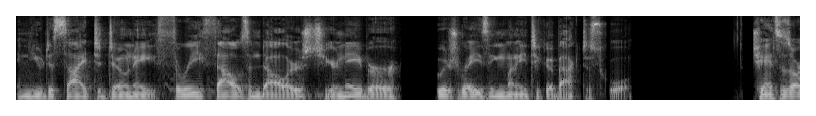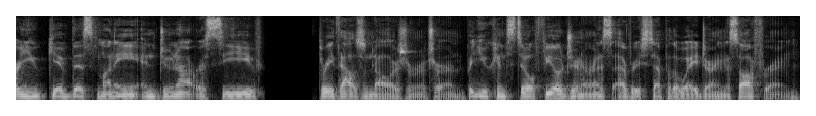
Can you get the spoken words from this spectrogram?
and you decide to donate $3,000 to your neighbor who is raising money to go back to school. Chances are you give this money and do not receive $3,000 in return, but you can still feel generous every step of the way during this offering.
